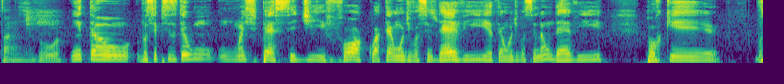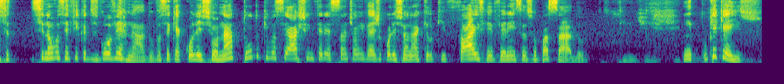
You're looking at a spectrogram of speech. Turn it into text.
Tá, boa. Então, você precisa ter um- uma espécie de foco até onde você deve ir, até onde você não deve ir, porque você, senão você fica desgovernado. Você quer colecionar tudo que você acha interessante ao invés de colecionar aquilo que faz referência ao seu passado. E o que, que é isso?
